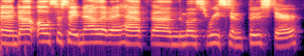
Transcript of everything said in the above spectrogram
And I'll also say now that I have um, the most recent booster,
